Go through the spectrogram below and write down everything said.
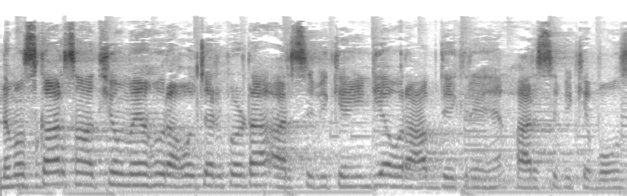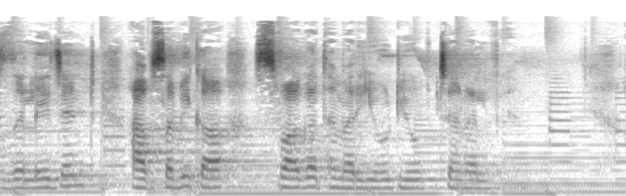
नमस्कार साथियों, मैं हूँ राहुल चरपोटा आरसीबी के इंडिया और आप देख रहे हैं आर आरसीबी के बॉस द लेजेंड आप सभी का स्वागत है हमारे यूट्यूब चैनल पे।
